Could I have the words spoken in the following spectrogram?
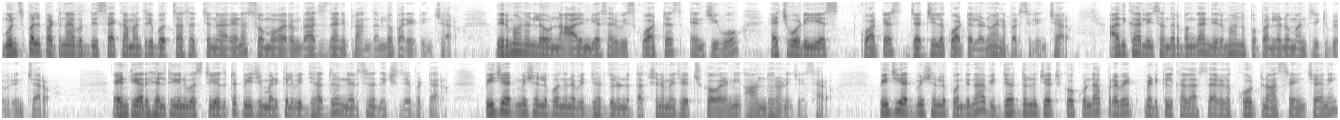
మున్సిపల్ పట్టణాభివృద్ధి శాఖ మంత్రి బొత్స సత్యనారాయణ సోమవారం రాజధాని ప్రాంతంలో పర్యటించారు. నిర్మాణంలో ఉన్న all India service quarters NGO HODs quarters జడ్జీల క్వార్టర్లను ఆయన పరిశీలించారు. అధికారులు ఈ సందర్భంగా నిర్మాణపు పనులను మంత్రికి వివరించారు. ఎన్టీఆర్ హెల్త్ యూనివర్సిటీ ఎదుట పీజీ మెడికల్ విద్యార్థులు నిరసన దీక్ష చేపట్టారు. పీజీ అడ్మిషన్లు పొందిన విద్యార్థులను తక్షణమే చేర్చుకోవాలని ఆందోళన చేశారు. పీజీ అడ్మిషన్లు పొందిన విద్యార్థులను చేర్చుకోకుండా ప్రైవేట్ మెడికల్ కళాశాలల కోర్టును ఆశ్రయించాయని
